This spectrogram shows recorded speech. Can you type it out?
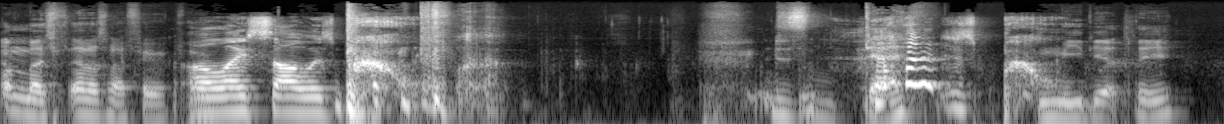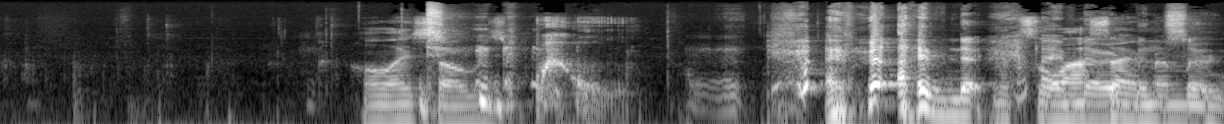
That was, that was my favorite part. All I saw was Just death just immediately. All I saw was. I've, I've, ne- That's the I've last never I been so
